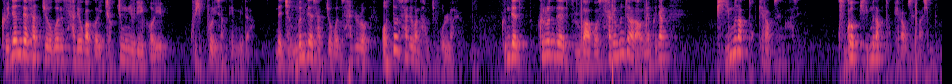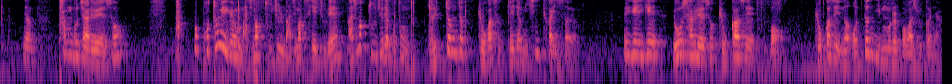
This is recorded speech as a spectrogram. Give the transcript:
근현대사 쪽은 사료가 거의 적중률이 거의 90% 이상 됩니다. 근데 정근대사 쪽은 사료로 어떤 사료가 나올지 몰라요. 근데 그런데 불구하고 사료 문제가 나오면 그냥 비문학 독해라고 생각하세요. 국어 비문학 독해라고 생각하시면 됩니다. 그냥 탐구 자료에서 보통의 경우 마지막 두 줄, 마지막 세 줄에 마지막 두 줄에 보통 결정적 교과서 개념이 힌트가 있어요. 이게 이게 요 사료에서 교과서에 뭐 교과서에 있는 어떤 인물을 뽑아줄 거냐?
